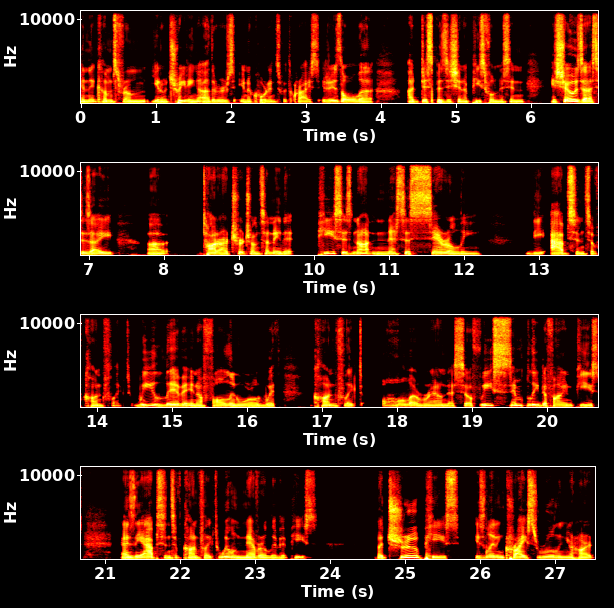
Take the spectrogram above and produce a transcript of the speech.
and that comes from you know treating others in accordance with Christ. It is all a a disposition, a peacefulness, and it shows us as I uh, taught our church on Sunday that peace is not necessarily the absence of conflict. We live in a fallen world with conflict all around us. So if we simply define peace as the absence of conflict, we'll never live at peace. But true peace is letting Christ rule in your heart,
